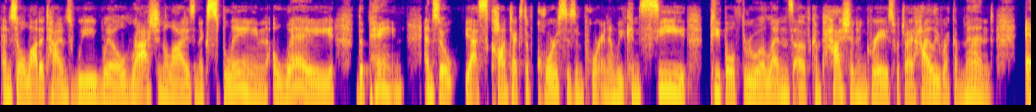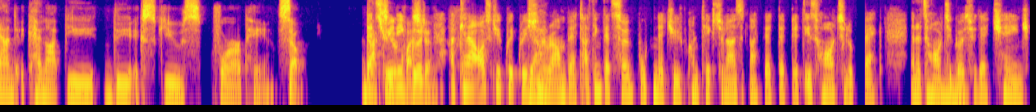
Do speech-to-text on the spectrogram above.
And so a lot of times we will rationalize and explain away the pain. And so, yes, context, of course, is important. And we can see people through a lens of compassion and grace, which I highly recommend. And it cannot be the excuse for our pain. So that's really good. Uh, can I ask you a quick question yeah. around that? I think that's so important that you contextualize it like that, that it is hard to look back and it's hard mm-hmm. to go mm-hmm. through that change.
